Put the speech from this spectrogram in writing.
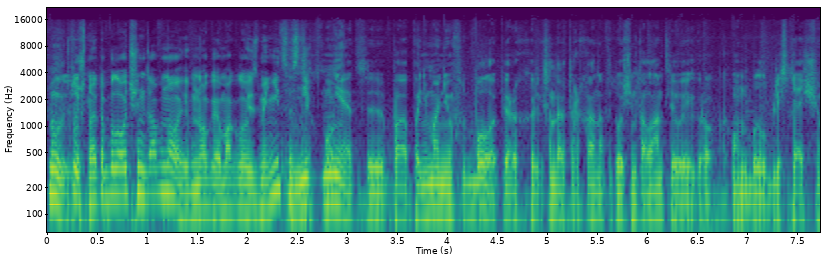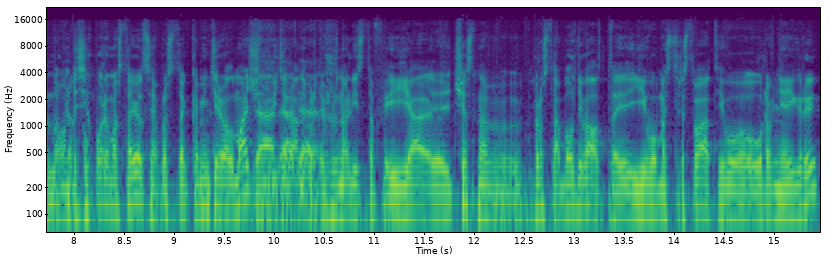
Ну, Слушай, ну это было очень давно, и многое могло измениться с не, тех пор. Нет, э, по пониманию футбола, во-первых, Александр Тарханов это очень талантливый игрок. Он был блестящим. Он до сих пор им остается. Я просто комментировал матч да, ветерана да, да. против журналистов, и я, э, честно, просто обалдевал от его мастерства, от его уровня игры,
